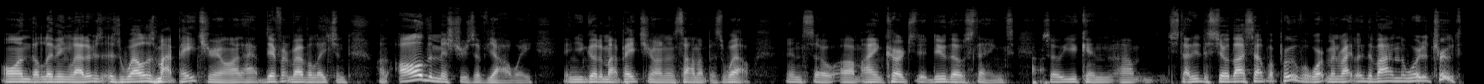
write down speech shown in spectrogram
on the living letters as well as my Patreon. I have different revelation on all the mysteries of Yahweh. And you go to my Patreon and sign up as well. And so um, I encourage you to do those things so you can um, study to show thyself approval, workman rightly dividing the word of truth,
